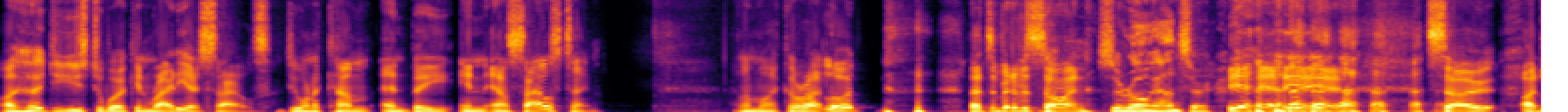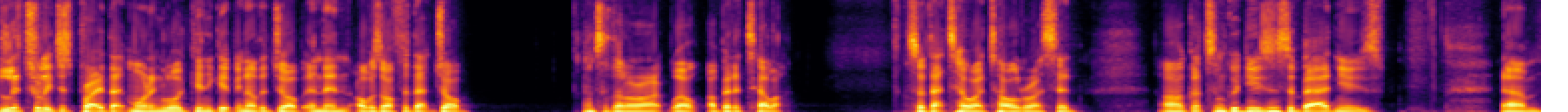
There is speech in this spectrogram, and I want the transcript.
I heard you used to work in radio sales. Do you want to come and be in our sales team? And I'm like, all right, Lord, that's a bit of a sign. It's the wrong answer. yeah, yeah, yeah. so I'd literally just prayed that morning, Lord, can you get me another job? And then I was offered that job. And so I thought, all right, well, I better tell her. So that's how I told her. I said, oh, I've got some good news and some bad news. Um,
